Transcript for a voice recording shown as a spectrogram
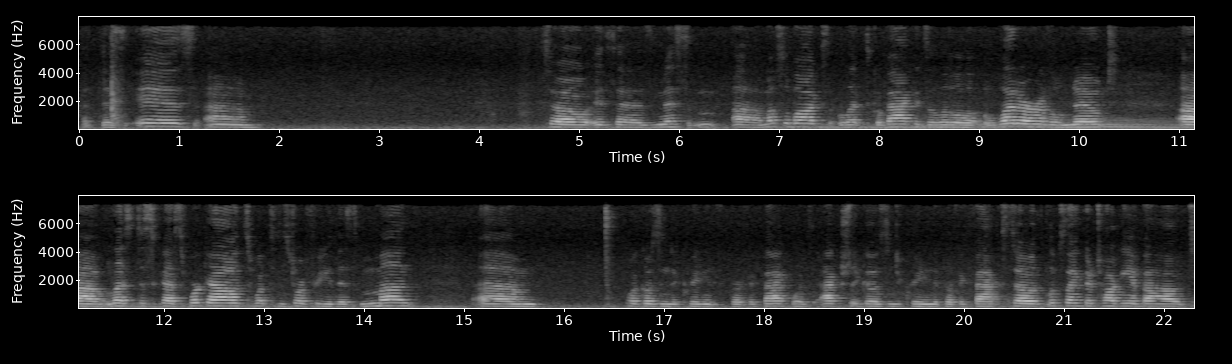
what this is. Um, so it says Miss uh, Muscle Box, let's go back. It's a little letter, a little note. Um, let's discuss workouts, what's in store for you this month. Um, what goes into creating the perfect back, what actually goes into creating the perfect back. So it looks like they're talking about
